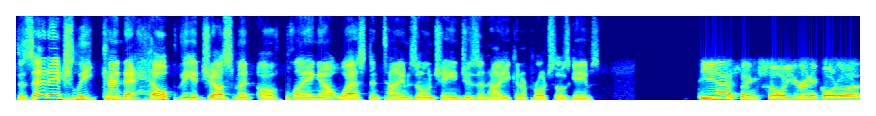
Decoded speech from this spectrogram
does that actually kind of help the adjustment of playing out west and time zone changes and how you can approach those games? Yeah, I think so. You're going to go to a,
